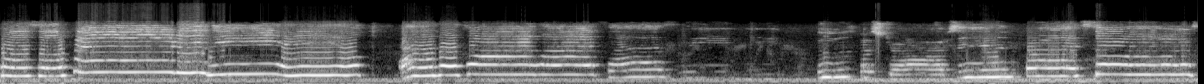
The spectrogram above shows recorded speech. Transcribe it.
was a pretty the twilight flies sleeping, whose bus drives in bright stars?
